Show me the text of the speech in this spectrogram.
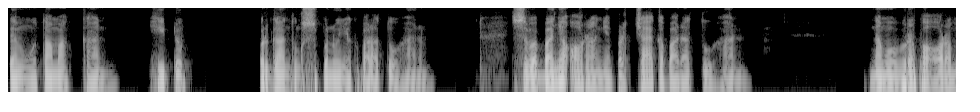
dan mengutamakan hidup bergantung sepenuhnya kepada Tuhan. Sebab banyak orang yang percaya kepada Tuhan, namun beberapa orang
